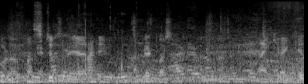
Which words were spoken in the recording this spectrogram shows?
కూడా first priority hundred percent. Thank you thank you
